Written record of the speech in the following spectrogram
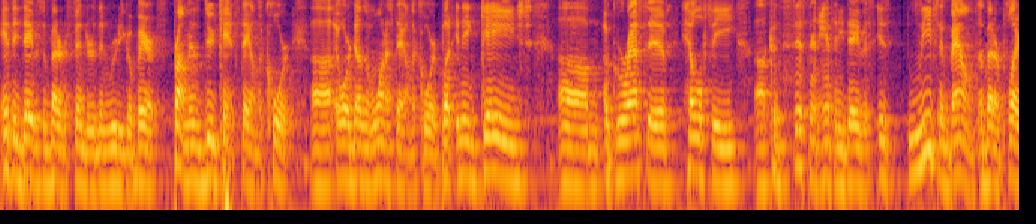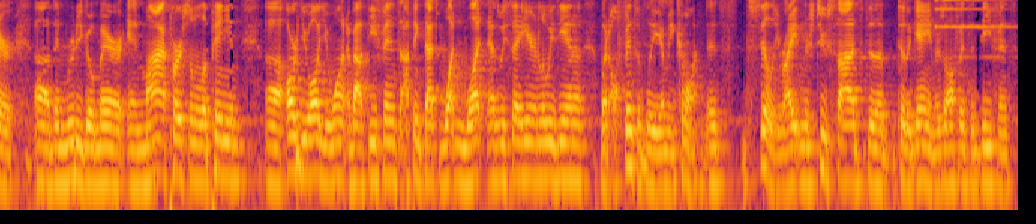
Anthony Davis is a better defender than Rudy Gobert. Problem is, dude can't stay on the court uh, or doesn't want to stay on the court. But an engaged um, aggressive, healthy, uh, consistent Anthony Davis is leaps and bounds a better player uh, than Rudy Gobert, in my personal opinion. Uh, argue all you want about defense. I think that's what and what, as we say here in Louisiana. But offensively, I mean, come on, it's silly, right? And there's two sides to the to the game. There's offense and defense.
